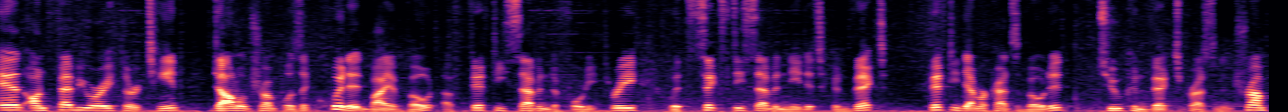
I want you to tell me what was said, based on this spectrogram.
and on February 13th, Donald Trump was acquitted by a vote of 57 to 43, with 67 needed to convict. 50 Democrats voted to convict President Trump,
